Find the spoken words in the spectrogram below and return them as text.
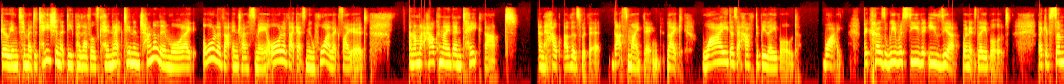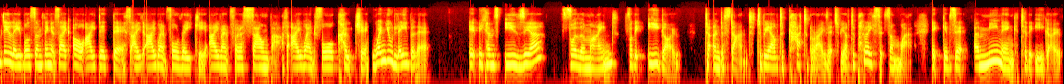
go into meditation at deeper levels, connecting and channeling more. Like all of that interests me. All of that gets me well excited. And I'm like, how can I then take that and help others with it? That's my thing. Like, why does it have to be labeled? Why? Because we receive it easier when it's labeled. Like if somebody labels something, it's like, oh, I did this. I, I went for Reiki. I went for a sound bath. I went for coaching. When you label it, it becomes easier for the mind, for the ego to understand, to be able to categorize it, to be able to place it somewhere. It gives it a meaning to the ego.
